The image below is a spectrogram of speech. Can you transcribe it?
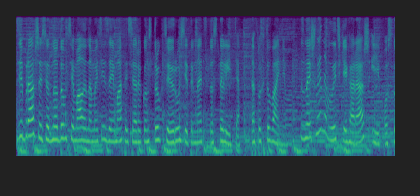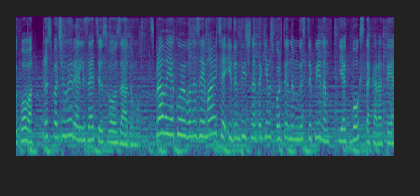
Зібравшись, однодумці мали на меті займатися реконструкцією Русі 13 століття та фехтуванням. Знайшли невеличкий гараж і поступово розпочали реалізацію свого задуму. Справа, якою вони займаються, ідентична таким спортивним дисциплінам, як бокс та карате.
